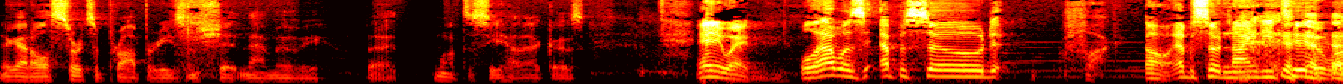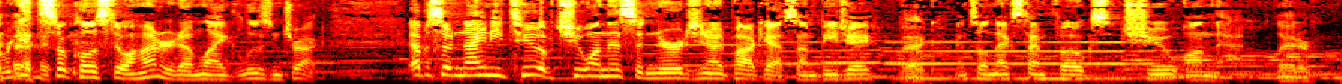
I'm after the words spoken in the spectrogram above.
They got all sorts of properties and shit in that movie, but we'll have to see how that goes. Anyway, well, that was episode. Fuck. Oh, episode 92. well, we're getting so close to 100, I'm like losing track. Episode 92 of Chew on This and Nerds United podcast. I'm BJ. Until next time, folks, chew on that. Later.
